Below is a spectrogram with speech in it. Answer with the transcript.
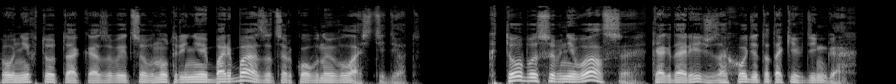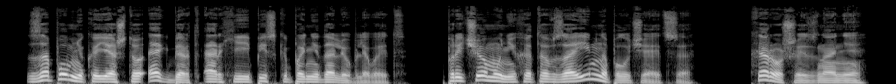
У них тут, оказывается, внутренняя борьба за церковную власть идет. Кто бы сомневался, когда речь заходит о таких деньгах. Запомню-ка я, что Эгберт архиепископа недолюбливает. Причем у них это взаимно получается. Хорошее знание,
